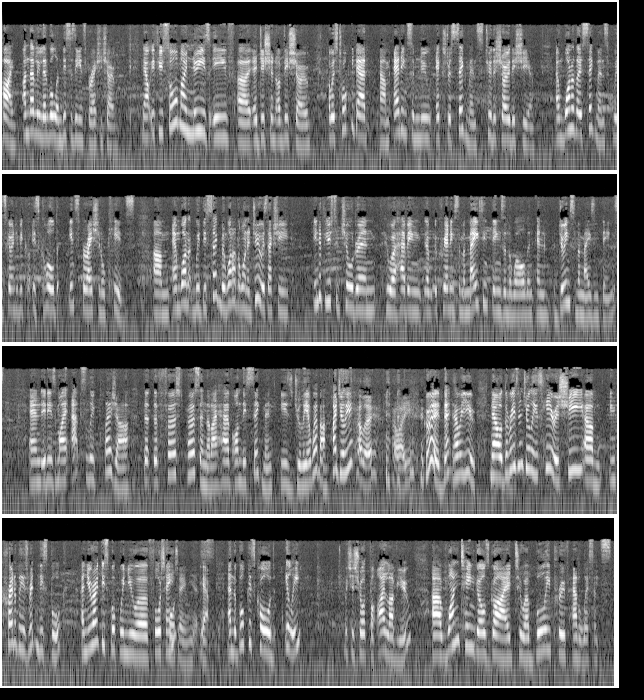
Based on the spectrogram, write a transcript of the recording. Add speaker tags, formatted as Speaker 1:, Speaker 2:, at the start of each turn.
Speaker 1: Hi, I'm Natalie Ledwell, and this is the Inspiration Show. Now, if you saw my New Year's Eve uh, edition of this show, I was talking about um, adding some new extra segments to the show this year, and one of those segments was going to be is called Inspirational Kids. Um, and what, with this segment, what I want to do is actually interview some children who are having uh, creating some amazing things in the world and, and doing some amazing things. And it is my absolute pleasure that the first person that I have on this segment is Julia Weber. Hi, Julia.
Speaker 2: Hello. How are you?
Speaker 1: Good. How are you? Now, the reason Julia is here is she um, incredibly has written this book, and you wrote this book when you were 14?
Speaker 2: 14, yes.
Speaker 1: Yeah. And the book is called ILY, which is short for I Love You uh, One Teen Girl's Guide to a Bully Proof Adolescence.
